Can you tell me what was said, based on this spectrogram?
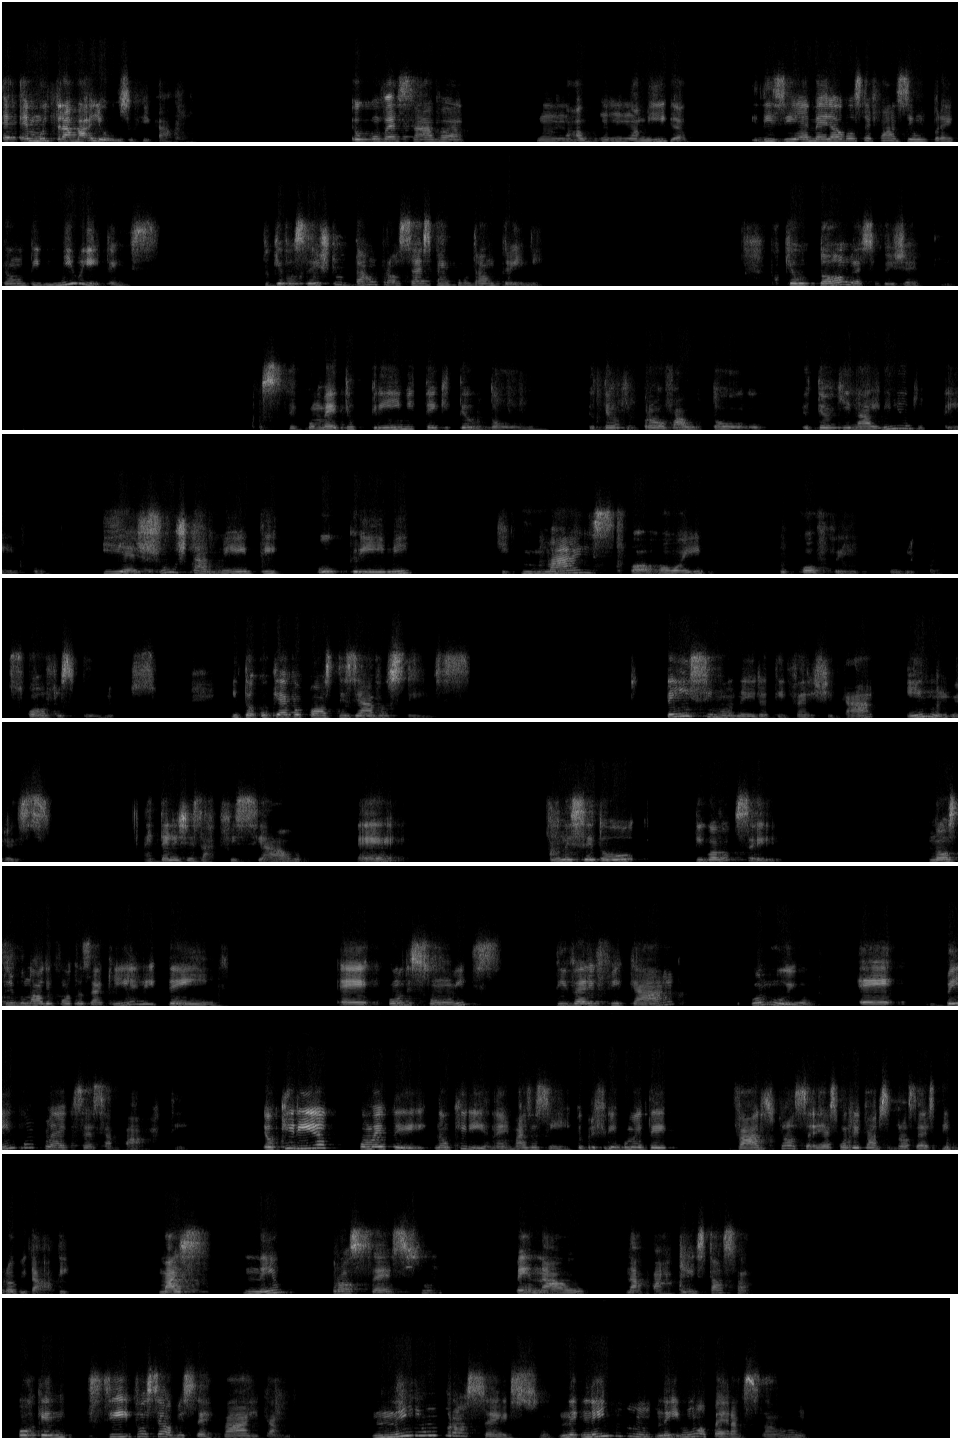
é, é muito trabalhoso ficar. Eu conversava com uma amiga dizia: é melhor você fazer um pregão de mil itens do que você estudar um processo para encontrar um crime. Porque o dolo é subjetivo. Você comete o crime, tem que ter o dolo. Eu tenho que provar o dolo. Eu tenho que ir na linha do tempo. E é justamente o crime que mais corrói o cofre público, os cofres públicos. Então, o que é que eu posso dizer a vocês? tem-se maneira de verificar inúmeras. A inteligência artificial é fornecedor igual a você. Nosso Tribunal de Contas aqui, ele tem é, condições de verificar o conluio. É bem complexa essa parte. Eu queria cometer, não queria, né? Mas assim, eu preferia cometer vários processos, responder vários processos de improbidade, mas nenhum processo penal na parte de licitação. Porque se você observar, Ricardo, nenhum processo, nenhum, nenhuma operação,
